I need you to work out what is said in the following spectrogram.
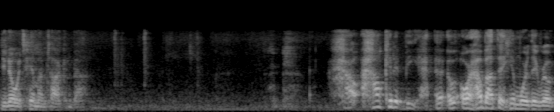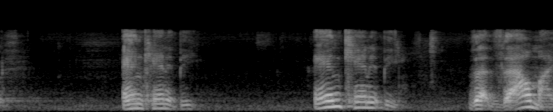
you know which hymn I'm talking about. How how could it be? Or how about the hymn where they wrote, "And can it be? And can it be that Thou, my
